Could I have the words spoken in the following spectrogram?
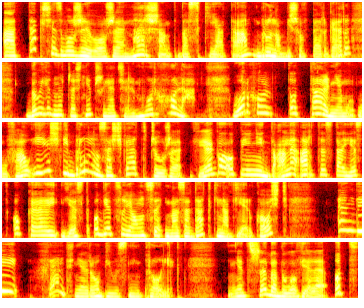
a tak się złożyło, że marszant Basquiata, Bruno Bischofberger, był jednocześnie przyjacielem Warhola. Warhol totalnie mu ufał i jeśli Bruno zaświadczył, że w jego opinii dany artysta jest ok, jest obiecujący i ma zadatki na wielkość, Andy chętnie robił z nim projekt. Nie trzeba było wiele. Od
